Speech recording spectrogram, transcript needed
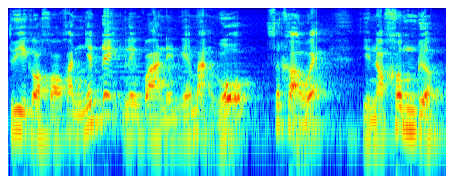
tuy có khó khăn nhất định liên quan đến cái mảng gỗ xuất khẩu ấy, thì nó không được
